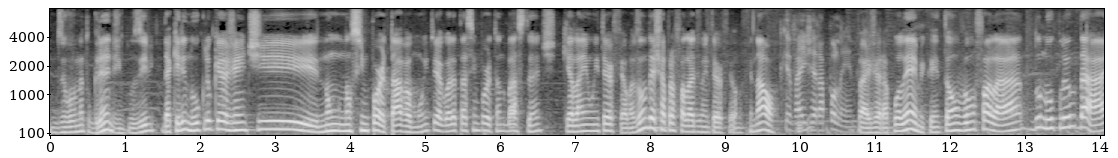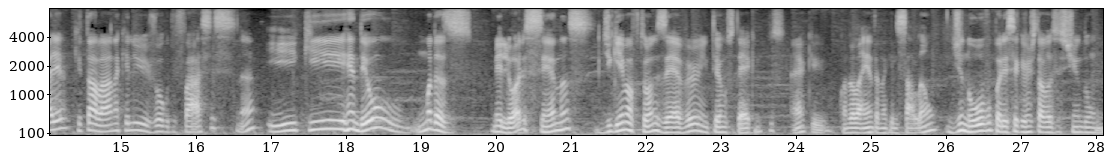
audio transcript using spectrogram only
desenvolvimento grande, inclusive, daquele núcleo que a gente não, não se importava muito e agora está se importando bastante, que é lá em Winterfell. Mas vamos deixar para falar de Winterfell no final. Porque vai gerar polêmica. Vai gerar polêmica, então vamos falar do núcleo da área que está lá naquele jogo de faces, né? E que rendeu uma das melhores cenas de Game of Thrones ever em termos técnicos, né? Que quando ela entra naquele salão, de novo parecia que a gente estava assistindo um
